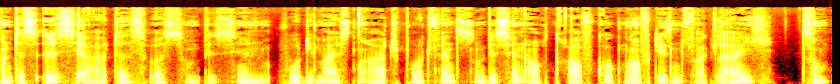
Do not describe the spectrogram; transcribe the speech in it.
Und das ist ja das, was so ein bisschen, wo die meisten Radsportfans so ein bisschen auch drauf gucken auf diesen Vergleich zum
